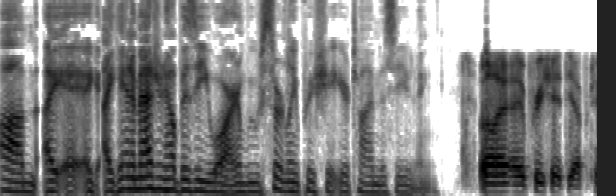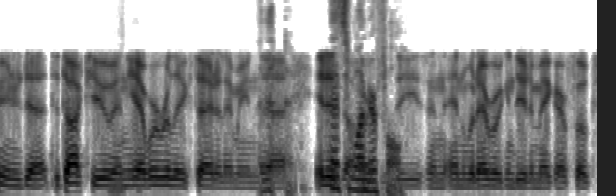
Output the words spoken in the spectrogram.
Um, I, I I can't imagine how busy you are, and we certainly appreciate your time this evening. Well, I, I appreciate the opportunity to to talk to you, and yeah, we're really excited. I mean, uh, it is That's a wonderful. disease, and and whatever we can do to make our folks'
